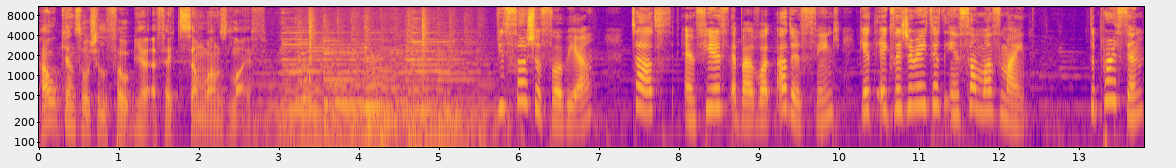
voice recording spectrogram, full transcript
How can social phobia affect someone's life? With social phobia, thoughts and fears about what others think get exaggerated in someone's mind. The person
